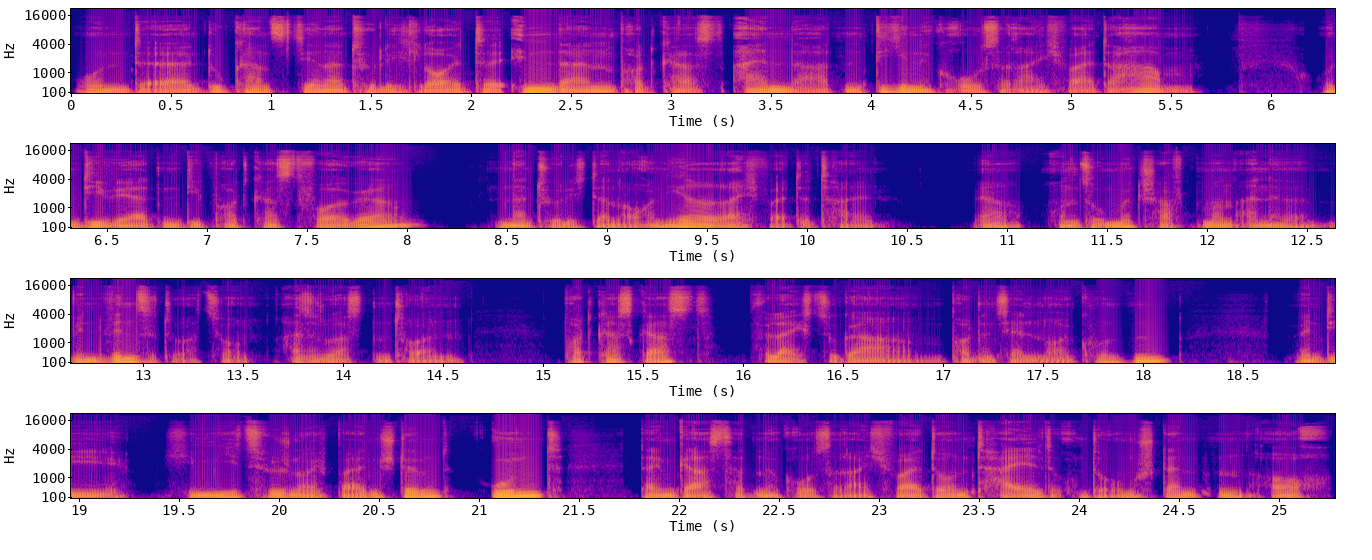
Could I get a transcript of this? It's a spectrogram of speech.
Und äh, du kannst dir natürlich Leute in deinen Podcast einladen, die eine große Reichweite haben. Und die werden die Podcast-Folge natürlich dann auch in ihre Reichweite teilen. Ja, und somit schafft man eine Win-Win-Situation. Also du hast einen tollen Podcast-Gast, vielleicht sogar potenziellen Neukunden, wenn die Chemie zwischen euch beiden stimmt und dein Gast hat eine große Reichweite und teilt unter Umständen auch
